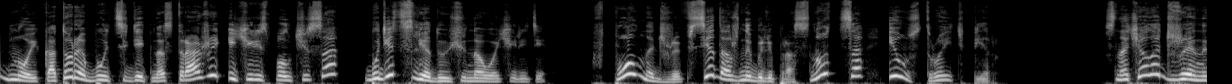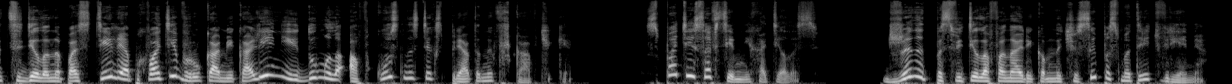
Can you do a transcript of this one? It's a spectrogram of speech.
одной, которая будет сидеть на страже и через полчаса будет следующей на очереди. В полночь же все должны были проснуться и устроить пир. Сначала Дженнет сидела на постели, обхватив руками колени и думала о вкусностях, спрятанных в шкафчике. Спать ей совсем не хотелось. Дженнет посветила фонариком на часы посмотреть время.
